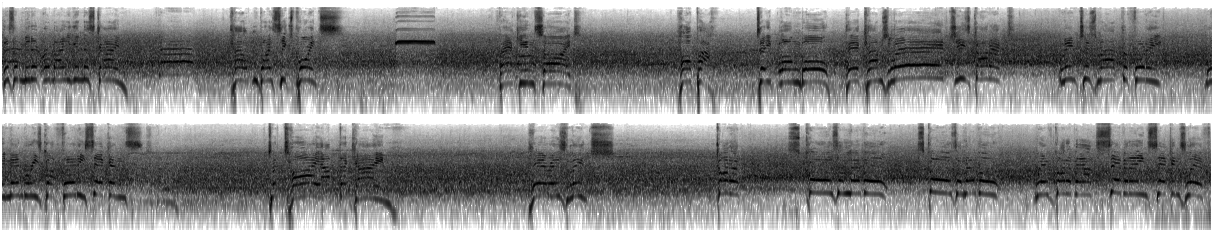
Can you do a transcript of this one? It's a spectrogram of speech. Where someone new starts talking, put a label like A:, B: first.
A: There's a minute remaining in this game. Carlton by six points. Back inside. Hopper. Deep long ball. Here comes Lynch. He's got it. Lynch has marked the footy. Remember, he's got 30 seconds. seconds left.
